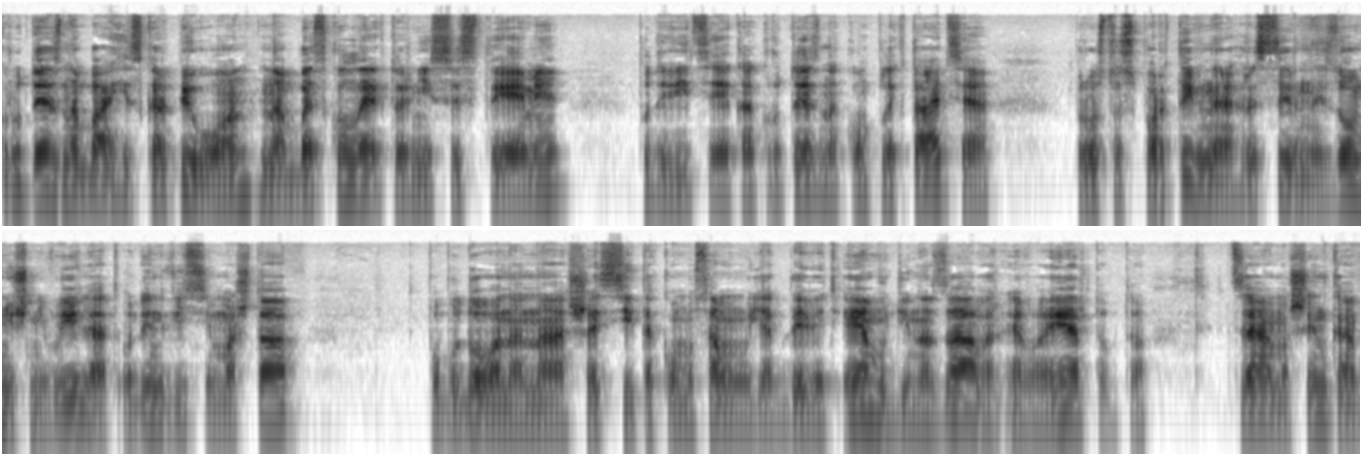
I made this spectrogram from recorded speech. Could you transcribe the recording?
Крутезна багі Скорпіон на безколекторній системі. Подивіться, яка крутезна комплектація. Просто спортивний, агресивний зовнішній вигляд, 1.8 масштаб. Побудована на шасі такому самому, як 9М, у Динозавр, EVR. Тобто ця машинка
